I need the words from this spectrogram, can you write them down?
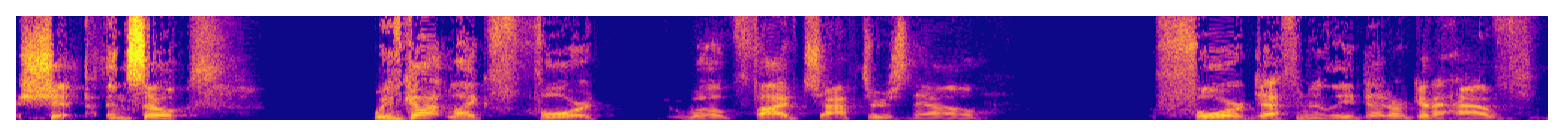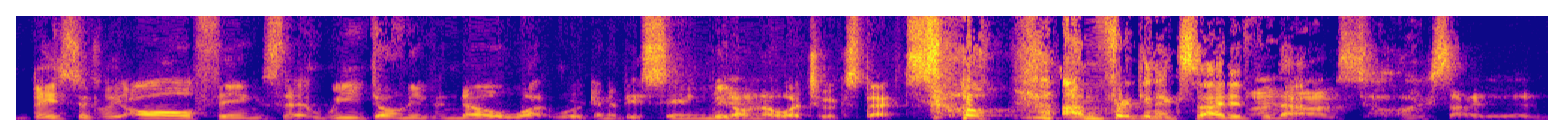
ship. And so we've got like four, well, five chapters now, four definitely that are going to have basically all things that we don't even know what we're going to be seeing. We don't know what to expect. So I'm freaking excited for I know, that. I'm so excited. And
